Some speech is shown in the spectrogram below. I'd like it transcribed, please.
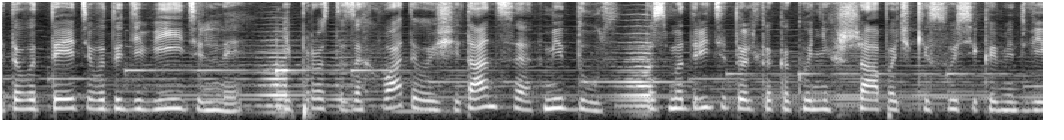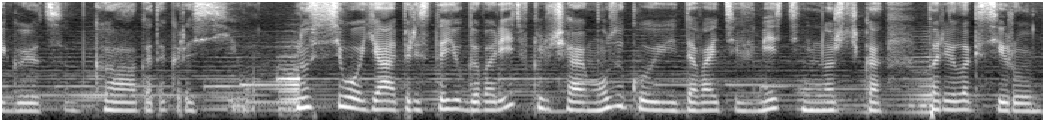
это вот эти вот удивительные и просто захватывающие танцы медуз. Посмотрите только, как у них шапочки с усиками двигаются. Как это красиво. Ну все, я перестаю говорить, включаю музыку и давайте вместе немножечко порелаксируем.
